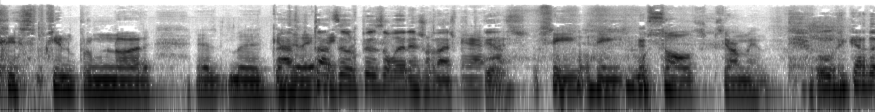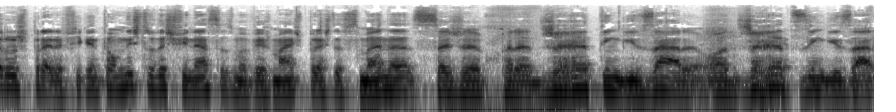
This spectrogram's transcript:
esse pequeno pormenor quer Há deputados é- europeus a lerem jornais é, portugueses. ah, sim, sim, o Sol especialmente. O Ricardo Araújo Pereira fica então Ministro das Finanças, uma vez mais, por esta semana, seja para desratinguizar ou desratezinguizar.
